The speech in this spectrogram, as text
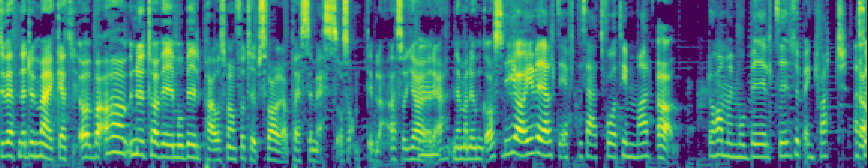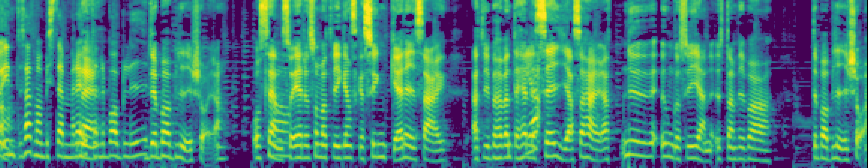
du vet när du märker att, jag bara, ah, nu tar vi mobilpaus, man får typ svara på sms och sånt ibland. Alltså göra det när man umgås. Det gör ju vi alltid efter så här två timmar. Ja, Då har man ju mobiltid typ en kvart. Alltså Ja. inte så att man bestämmer det Nej. utan det bara blir. Det bara blir så ja. Och sen Ja. så är det som att vi är ganska synkade i så här, att vi behöver inte heller Ja. säga så här att nu umgås vi igen, utan vi bara, det bara blir så.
